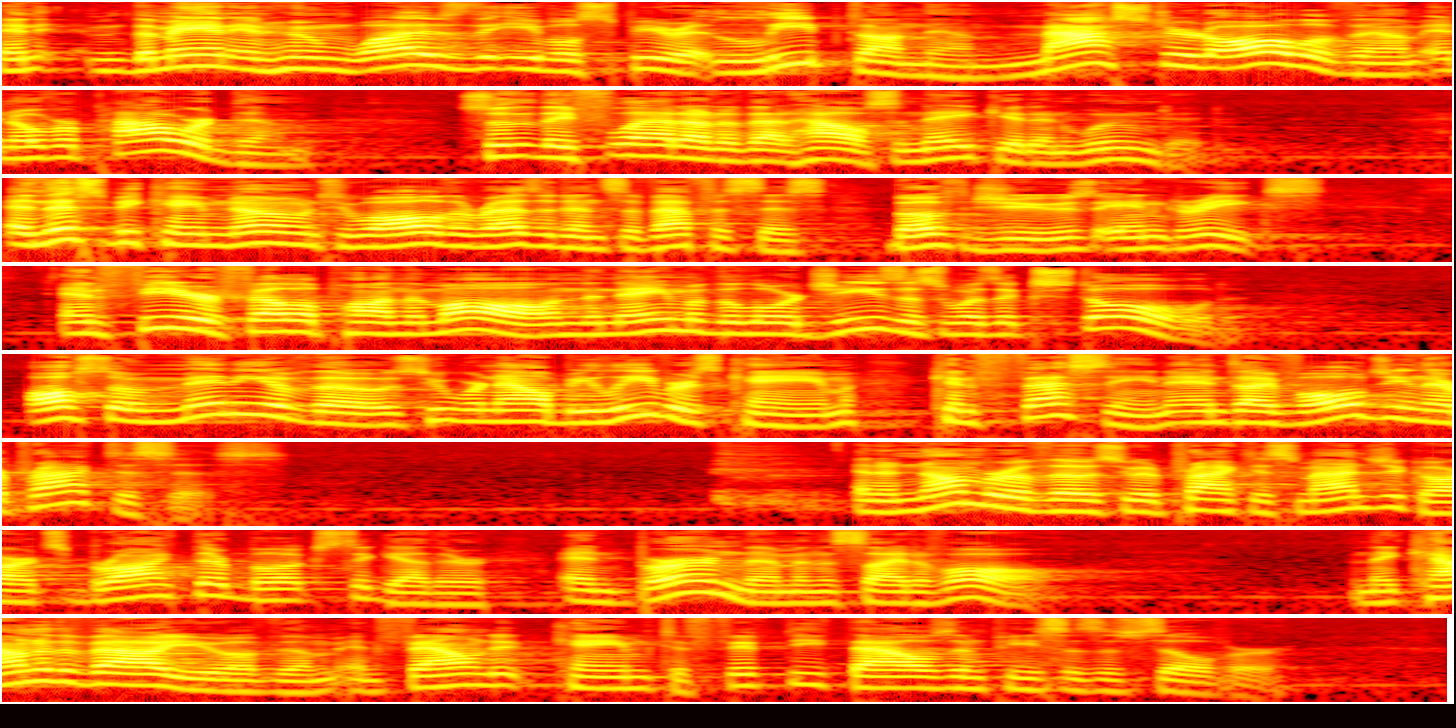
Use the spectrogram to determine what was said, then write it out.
and the man in whom was the evil spirit leaped on them, mastered all of them, and overpowered them, so that they fled out of that house naked and wounded. And this became known to all the residents of Ephesus, both Jews and Greeks and fear fell upon them all, and the name of the Lord Jesus was extolled. Also, many of those who were now believers came, confessing and divulging their practices. And a number of those who had practiced magic arts brought their books together and burned them in the sight of all. And they counted the value of them and found it came to 50,000 pieces of silver.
